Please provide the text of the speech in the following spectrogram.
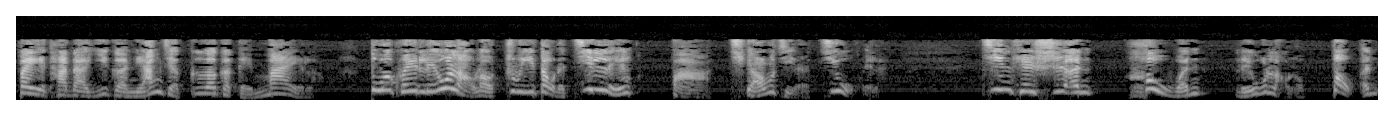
被她的一个娘家哥哥给卖了。多亏刘姥姥追到了金陵，把乔姐救回来。今天施恩，后闻刘姥姥报恩。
